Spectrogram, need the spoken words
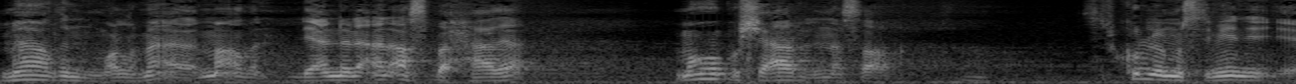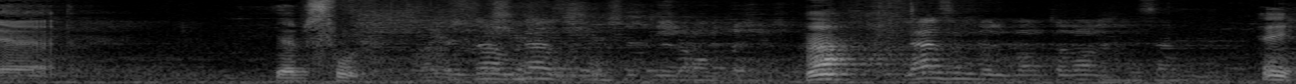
ما أظن والله ما ما أظن. لأن الآن أصبح هذا ما هو بشعار للنصارى صار كل المسلمين ي- يلبسونه الحزام لازم شيخ للبنطلون ها؟ الحزام اي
